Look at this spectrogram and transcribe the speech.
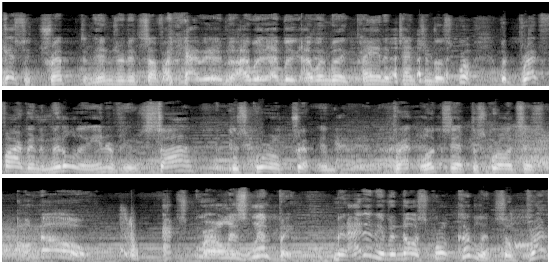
guess it tripped and injured itself. I. I, was, I, was, I wasn't really paying attention to the squirrel. But Brett Favre, in the middle of the interview, saw the squirrel trip, and Brett looks at the squirrel and says, "Oh no, that squirrel is limping." I mean, I didn't even know a squirrel could limp. So Brett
